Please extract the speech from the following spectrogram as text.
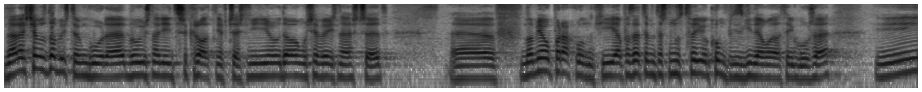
No ale chciał zdobyć tę górę, był już na niej trzykrotnie wcześniej, nie udało mu się wejść na szczyt. E, No miał porachunki, a poza tym też mnóstwo jego kumpli zginęło na tej górze. I,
